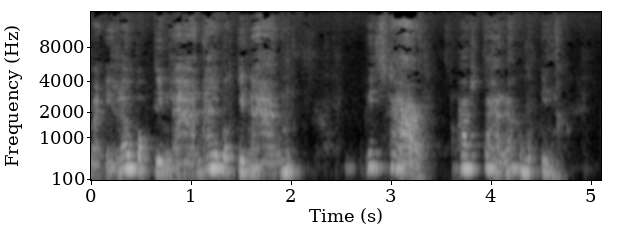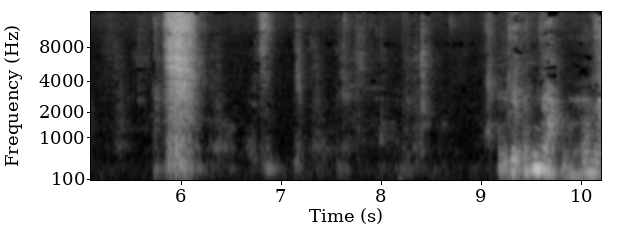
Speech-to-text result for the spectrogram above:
บัดนี้เราบอกกินอาหารไทยบอกกินอาหาร พิซซ่าพาสต้าแล้วก็บอกกินเย็ดน้ำหนักหรือว่าไง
